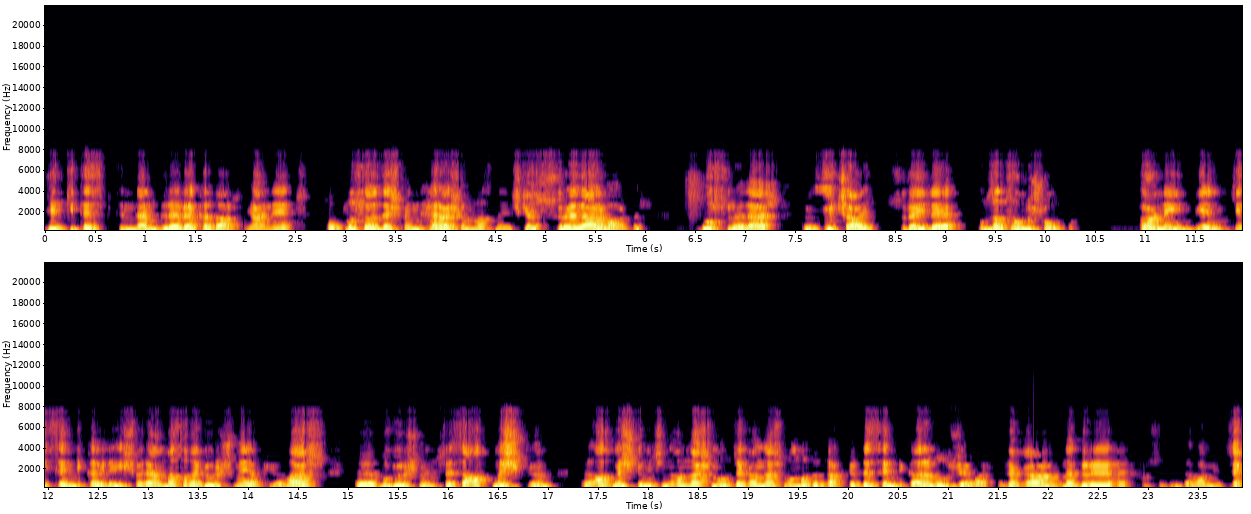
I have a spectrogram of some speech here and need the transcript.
yetki tespitinden greve kadar yani toplu sözleşmenin her aşamasına ilişkin süreler vardır. Bu süreler 3 ay süreyle uzatılmış oldu. Örneğin diyelim ki sendika ile işveren masada görüşme yapıyorlar. E, bu görüşmenin süresi 60 gün. 60 gün içinde anlaşma olacak. Anlaşma olmadığı takdirde sendika arabulucuya başlayacak. Ardından grev prosedürü devam edecek.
